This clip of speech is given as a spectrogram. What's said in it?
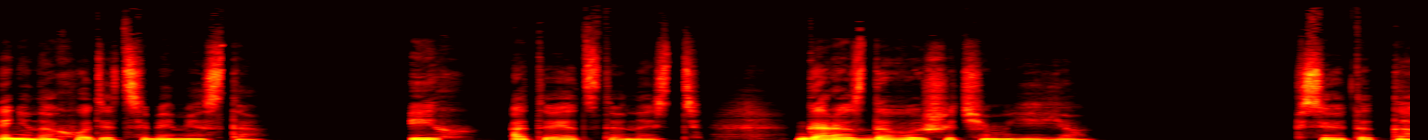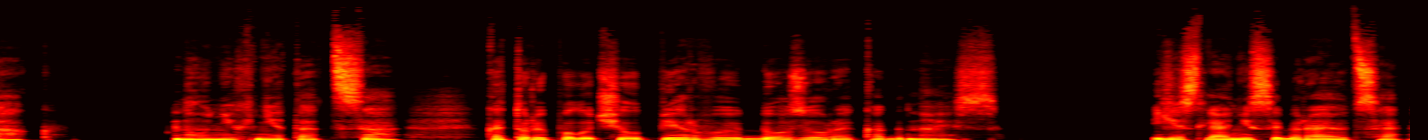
и не находит себе места. Их ответственность гораздо выше, чем ее. Все это так, но у них нет отца, который получил первую дозу Recognize. Если они собираются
